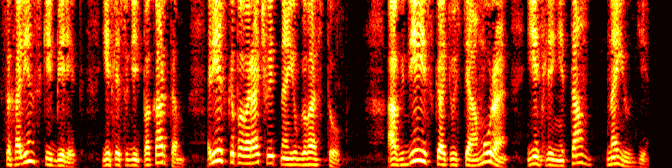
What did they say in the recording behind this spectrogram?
Сахалинский берег, если судить по картам, резко поворачивает на юго-восток. А где искать устья Амура, если не там, на юге?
